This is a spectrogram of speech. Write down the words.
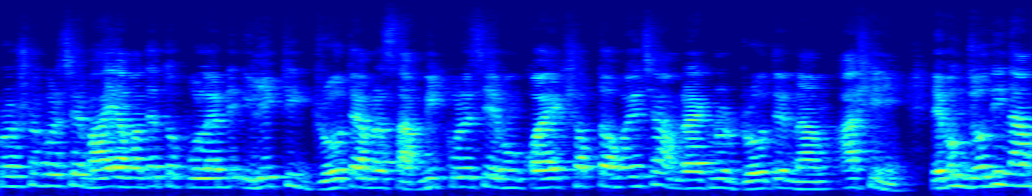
প্রশ্ন করেছে ভাই আমাদের তো পোল্যান্ডে ইলেকট্রিক ড্রোতে আমরা সাবমিট করেছি এবং কয়েক সপ্তাহ হয়েছে আমরা এখনও ড্রোতে নাম আসেনি। এবং যদি নাম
